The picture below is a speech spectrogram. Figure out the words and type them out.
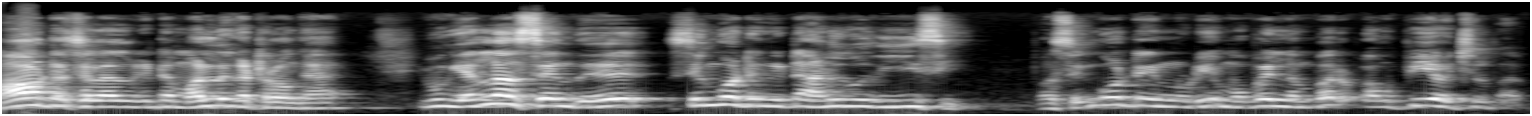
மாவட்ட செயலாளர்கிட்ட மல்லு கட்டுறவங்க இவங்க எல்லாம் சேர்ந்து செங்கோட்டையன்கிட்ட அணுகுவது ஈஸி இப்போ செங்கோட்டையனுடைய மொபைல் நம்பர் அவங்க பிஏ வச்சுருப்பார்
